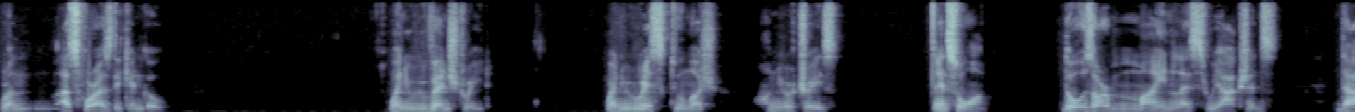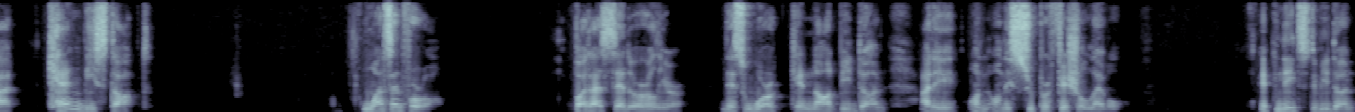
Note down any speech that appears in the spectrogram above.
run as far as they can go. When you revenge trade, when you risk too much on your trades, and so on. Those are mindless reactions that can be stopped once and for all. But as said earlier, this work cannot be done at a, on, on a superficial level. It needs to be done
